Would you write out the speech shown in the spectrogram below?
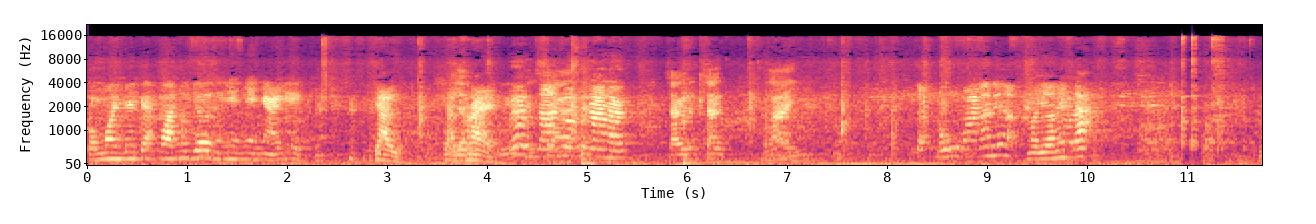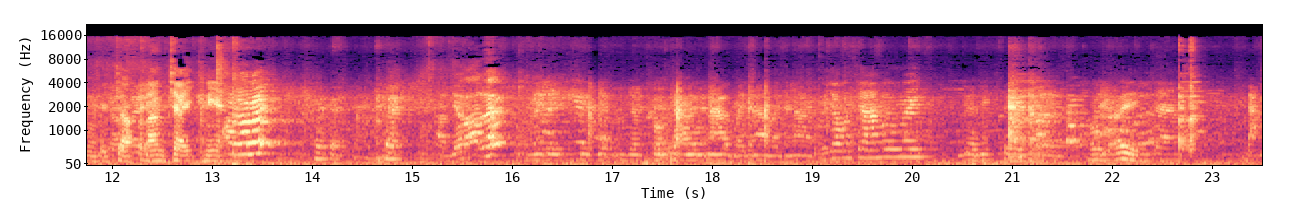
Còn mọi người bẹt qua nó dơ nhẹ nhẹ nhảy gì. Chào. Chào tray. វាមិនដល់ទៅកាហើយចៅនឹងចៅកន្លែង Mà giờ này mà đã. Cái chọc đang chạy kia. យកអត់ទេ Con trai này nào, mày thế nào, mày thế nào. ទៅយកចាមើលវិញ Đưa đi xem. Hôm ấy. Đặng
